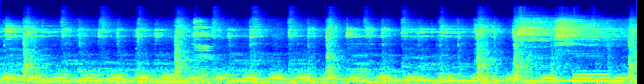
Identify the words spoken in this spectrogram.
Thank you.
